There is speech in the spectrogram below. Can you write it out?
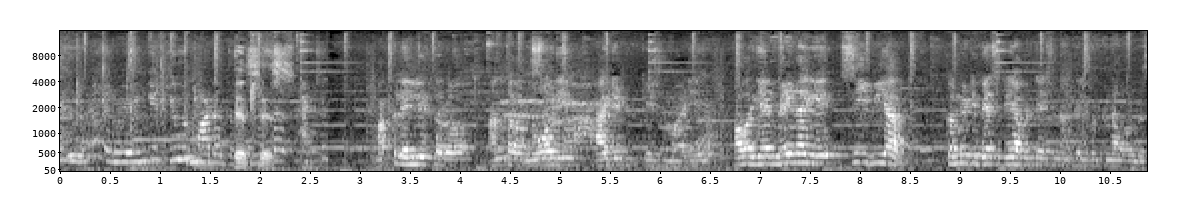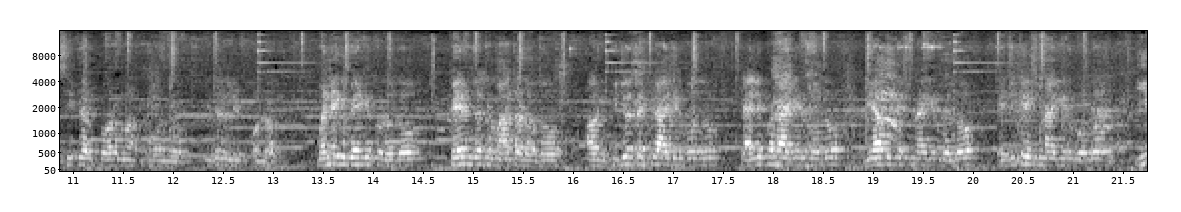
ಅಂದರೆ ಕ್ಯೂರ್ ಮಾಡೋದು ಎಸ್ ಎಸ್ ಮಕ್ಕಳು ಎಲ್ಲಿರ್ತಾರೋ ಅಂತವ್ರು ನೋಡಿ ಐಡೆಂಟಿಫಿಕೇಶನ್ ಮಾಡಿ. ಅವ್ರಿಗೆ ಮೇಯ್ನಾಗಿ ಆಗಿ C B R community based rehabilitation ಅಂತ ಹೇಳ್ಬಿಟ್ಟು ನಾವು ಒಂದು ಸಿ ಬಿ ಆರ್ ಫೋರಮ್ ಒಂದು ಇದರಲ್ಲಿ ಇಟ್ಕೊಂಡು ಮನೆಗೆ ಭೇಟಿ ಕೊಡೋದು ಪೇರೆಂಟ್ ಜೊತೆ ಮಾತಾಡೋದು, ಅವ್ರಿಗೆ ಫಿಸಿಯೋಥೆರಪಿ ಆಗಿರ್ಬೋದು ಕ್ಯಾಲಿಫರ್ ಆಗಿರ್ಬೋದು ರಿಹಾಬಿಲಿಟೇಷನ್ ಆಗಿರ್ಬೋದು ಎಜುಕೇಷನ್ ಆಗಿರ್ಬೋದು, ಈ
